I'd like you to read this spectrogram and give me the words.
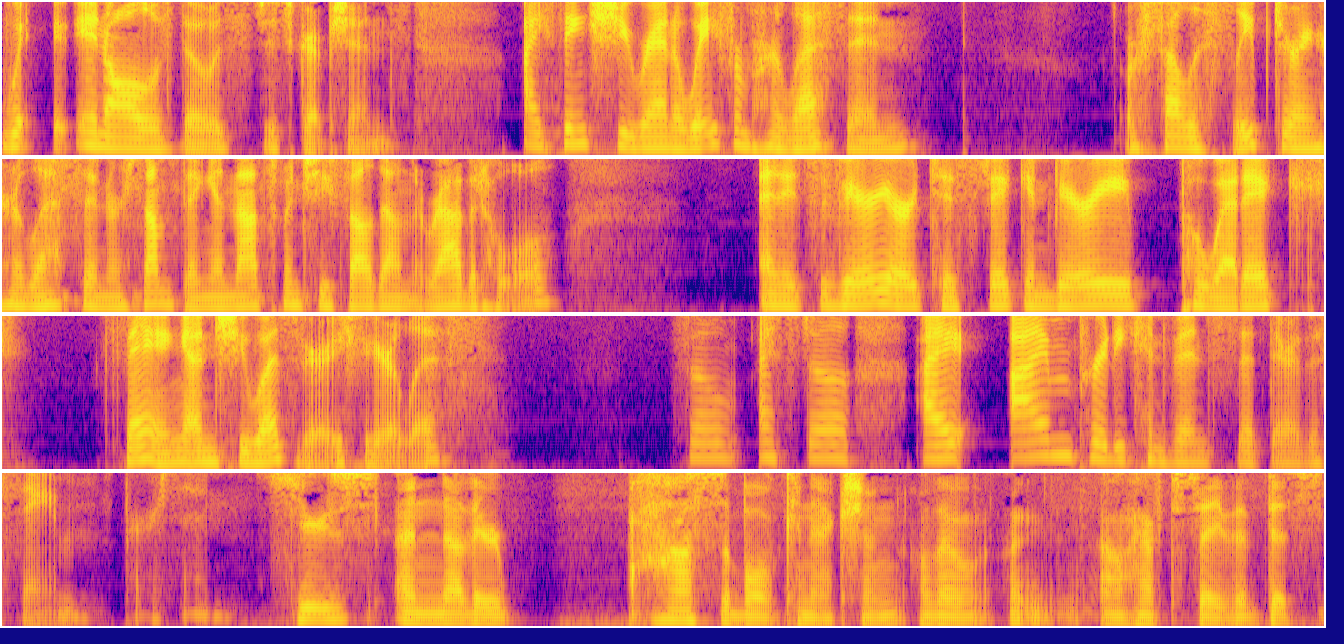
wi- in all of those descriptions. I think she ran away from her lesson or fell asleep during her lesson or something, and that's when she fell down the rabbit hole. And it's a very artistic and very poetic thing and she was very fearless so i still i i'm pretty convinced that they're the same person Here's another possible connection, although uh, I'll have to say that this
